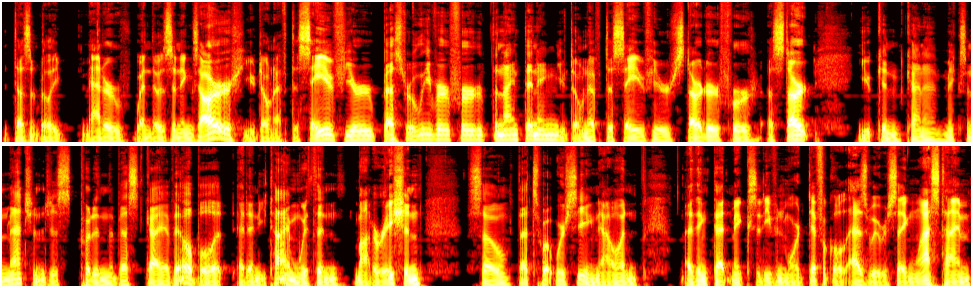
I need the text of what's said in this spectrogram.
it doesn't really matter when those innings are. You don't have to save your best reliever for the ninth inning. You don't have to save your starter for a start. You can kind of mix and match and just put in the best guy available at, at any time within moderation. So that's what we're seeing now. And I think that makes it even more difficult, as we were saying last time,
